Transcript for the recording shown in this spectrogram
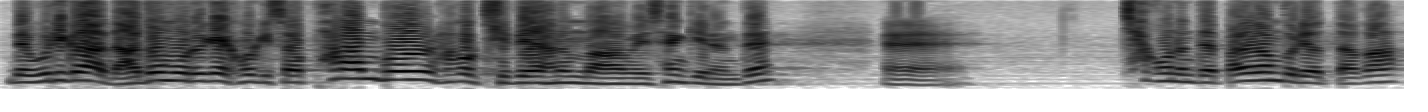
근데 우리가 나도 모르게 거기서 파란불 하고 기대하는 마음이 생기는데 에, 차고는데 빨간불이었다가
